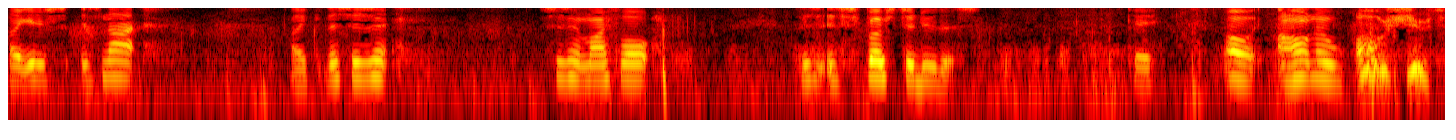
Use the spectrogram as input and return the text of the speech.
Like it's it's not like this isn't this isn't my fault. This it's supposed to do this. Okay. Oh, I don't know. Oh shoot.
